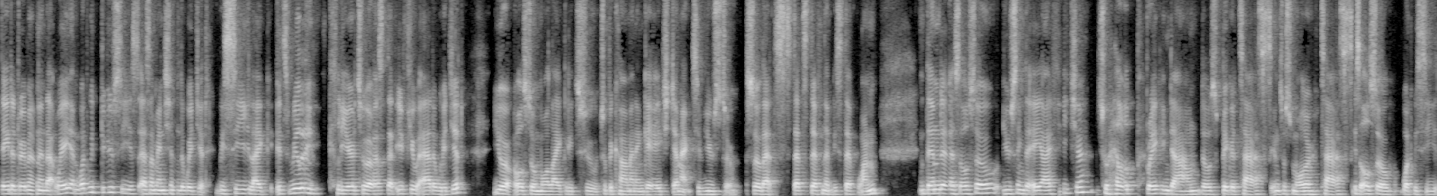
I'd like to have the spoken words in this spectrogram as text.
data driven in that way. And what we do see is, as I mentioned, the widget. We see like it's really clear to us that if you add a widget, you're also more likely to to become an engaged and active user. So that's that's definitely step one. Then there's also using the AI feature to help breaking down those bigger tasks into smaller tasks is also what we see.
